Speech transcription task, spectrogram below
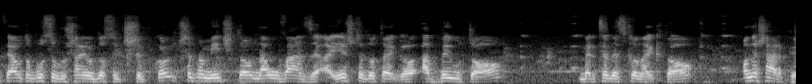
te autobusy ruszają dosyć szybko i trzeba mieć to na uwadze. A jeszcze do tego, a był to Mercedes Conecto, one szarpią.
